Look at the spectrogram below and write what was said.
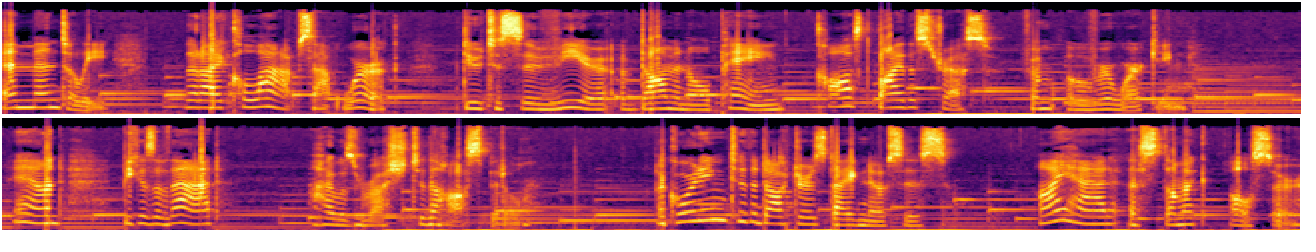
and mentally that I collapsed at work due to severe abdominal pain caused by the stress from overworking. And because of that, I was rushed to the hospital. According to the doctor's diagnosis, I had a stomach ulcer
